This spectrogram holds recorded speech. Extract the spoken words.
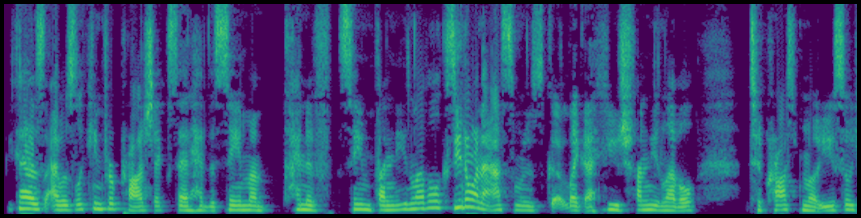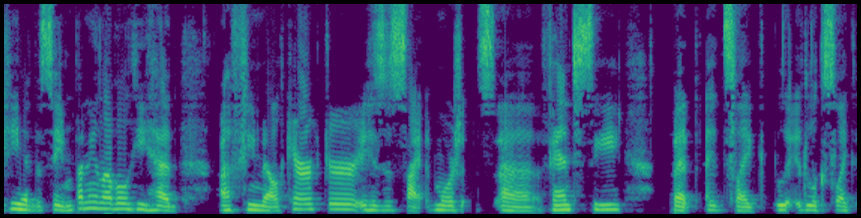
because I was looking for projects that had the same um, kind of same funding level. Because you don't want to ask someone who's got like a huge funding level to cross promote you. So he had the same funding level. He had a female character. His is more uh, fantasy, but it's like it looks like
